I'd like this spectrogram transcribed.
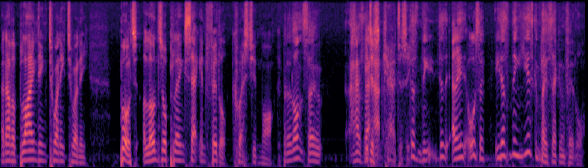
and have a blinding 2020. But Alonso playing second fiddle? Question mark. But Alonso has He that. doesn't care, does he? Doesn't think. Does, and he also he doesn't think he is going to play second fiddle.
